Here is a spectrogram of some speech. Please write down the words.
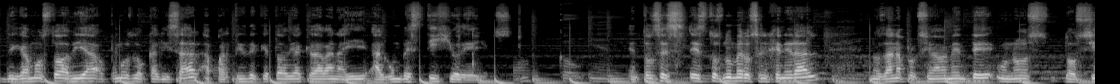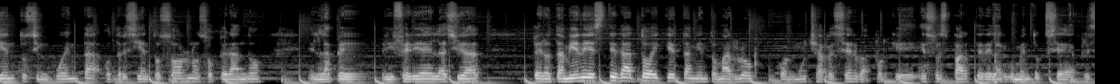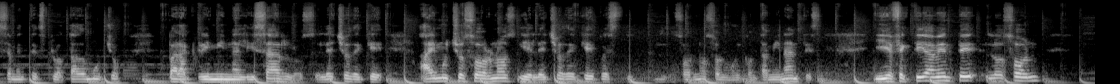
digamos, todavía podemos localizar a partir de que todavía quedaban ahí algún vestigio de ellos. Entonces, estos números en general nos dan aproximadamente unos 250 o 300 hornos operando en la periferia de la ciudad, pero también este dato hay que también tomarlo con mucha reserva, porque eso es parte del argumento que se ha precisamente explotado mucho para criminalizarlos, el hecho de que hay muchos hornos y el hecho de que pues, los hornos son muy contaminantes. Y efectivamente lo son,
